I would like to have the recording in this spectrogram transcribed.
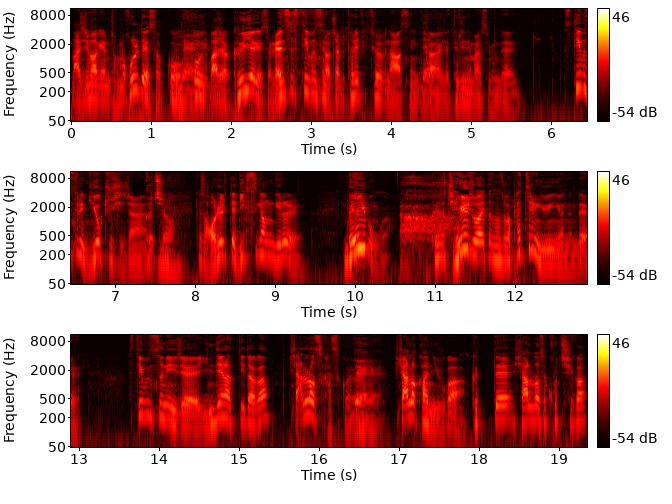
마지막에는 정말 홀대했었고 네. 또 맞아 그 이야기 있어 랜스 스티븐슨이 어차피 터리픽 12 나왔으니까 네. 이제 드리는 말씀인데 스티븐슨이 뉴욕 출신이잖아요. 그렇죠. 그래서 어릴 때 닉스 경기를 매일 본 거야. 아, 그래서 제일 좋아했던 선수가 패트릭 유잉이었는데 스티븐슨이 이제 인디애나 뛰다가 샬럿 갔을 거예요. 네. 샬럿 간 이유가 그때 샬럿의 코치가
